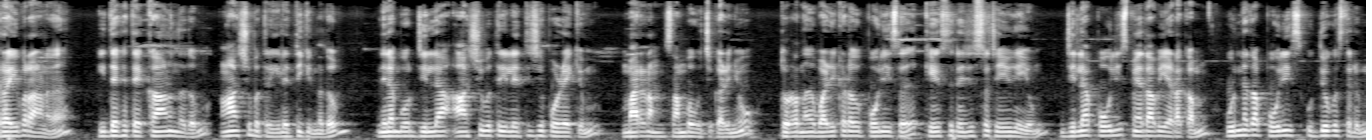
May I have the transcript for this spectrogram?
ഡ്രൈവറാണ് ഇദ്ദേഹത്തെ കാണുന്നതും ആശുപത്രിയിൽ എത്തിക്കുന്നതും നിലമ്പൂർ ജില്ലാ ആശുപത്രിയിൽ എത്തിച്ചപ്പോഴേക്കും മരണം സംഭവിച്ചു കഴിഞ്ഞു. തുടർന്ന് വഴിക്കടവ് പോലീസ് കേസ് രജിസ്റ്റർ ചെയ്യുകയും ജില്ലാ പോലീസ് മേധാവിയടക്കം ഉന്നത പോലീസ് ഉദ്യോഗസ്ഥരും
